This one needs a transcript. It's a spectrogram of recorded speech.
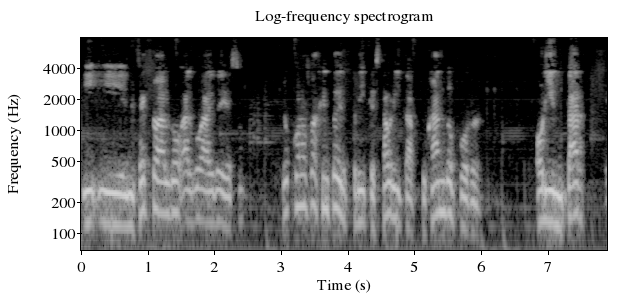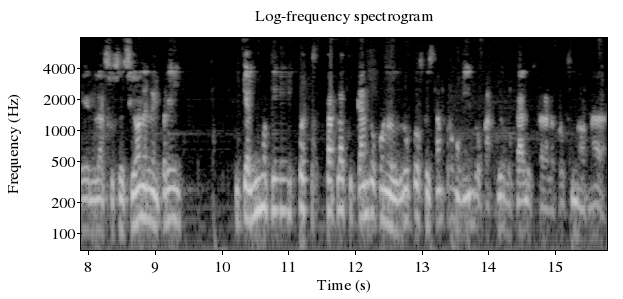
Y, en efecto algo, algo hay de eso. Yo conozco a gente del PRI que está ahorita pujando por orientar la sucesión en el PRI y que al mismo tiempo está platicando con los grupos que están promoviendo partidos locales para la próxima jornada.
